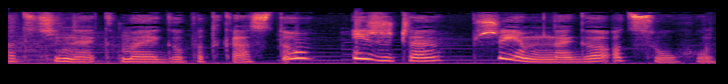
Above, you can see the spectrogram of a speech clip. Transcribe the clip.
odcinek mojego podcastu i życzę przyjemnego odsłuchu.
